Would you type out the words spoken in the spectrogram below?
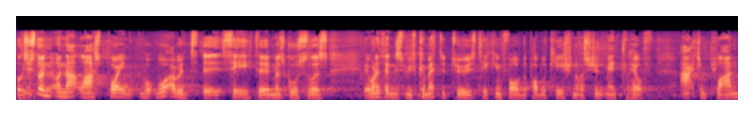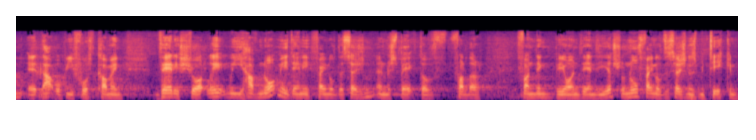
Well, just on, on that last point, what, what I would uh, say to Ms Gosell is uh, one of the things we've committed to is taking forward the publication of a student mental health action plan. Uh, that will be forthcoming very shortly. We have not made any final decision in respect of further funding beyond the end of the year, so no final decision has been taken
